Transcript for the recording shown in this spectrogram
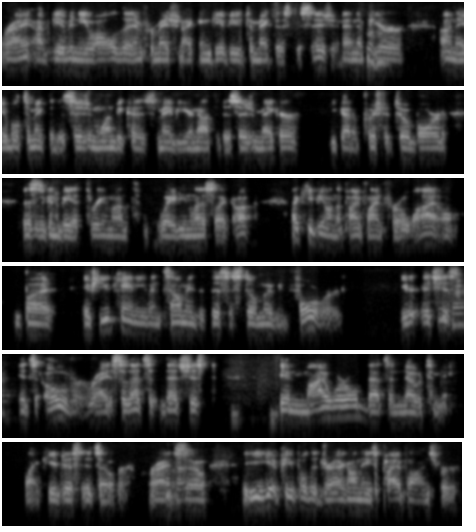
right? I've given you all the information I can give you to make this decision. And if mm-hmm. you're unable to make the decision, one, because maybe you're not the decision maker, you got to push it to a board. This is going to be a three month waiting list. Like, I'll, I keep you on the pipeline for a while, but if you can't even tell me that this is still moving forward, you're, it's just, okay. it's over, right? So that's, that's just in my world, that's a no to me. Like you just, it's over, right? Okay. So you get people that drag on these pipelines for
